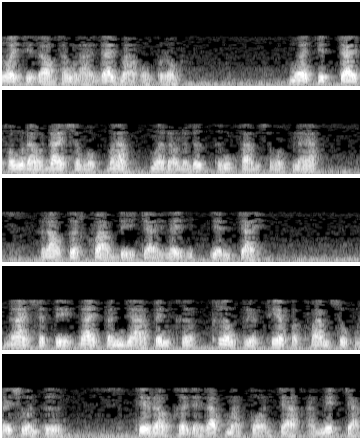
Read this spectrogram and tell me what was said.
ด้วยที่เราทั้งหลายได้มาอบรม เมื่อจิตใจของเราได้สงบบ้าง เมื่อเราระลึกถึงความสงบแล้ว เราเกิดความดีใจและเย็นใจ ได้สติได้ปัญญาเป็นเครื่องเปรียบเทียบกับความสุขในส่วนอื่น ที่เราเคยได้รับมาก่อนจากอมิตรจาก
